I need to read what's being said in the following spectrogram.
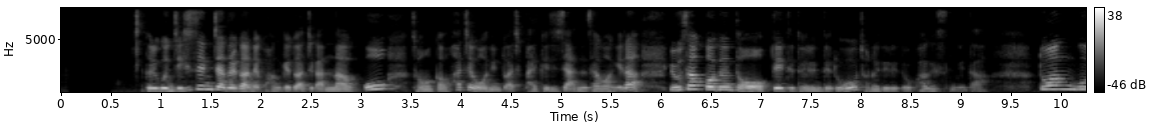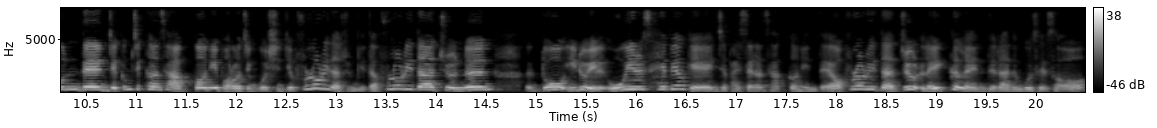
그리고 이제 희생자들 간의 관계도 아직 안 나왔고 정확한 화재 원인도 아직 밝혀지지 않은 상황이라 이 사건은 더 업데이트 되는 대로 전해드리도록 하겠습니다. 또 한 군데 이제 끔찍한 사건이 벌어진 곳이 이제 플로리다주입니다. 플로리다주는 또 일요일 5일 새벽에 이제 발생한 사건인데요. 플로리다주 레이클랜드라는 곳에서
